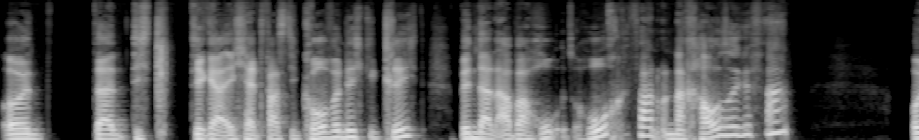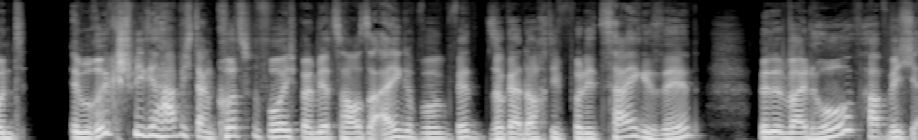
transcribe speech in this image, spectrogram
Und dann, ich, Digga, ich hätte fast die Kurve nicht gekriegt, bin dann aber ho hochgefahren und nach Hause gefahren. Und im Rückspiegel habe ich dann kurz bevor ich bei mir zu Hause eingebogen bin, sogar noch die Polizei gesehen. Bin in meinen Hof, habe mich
